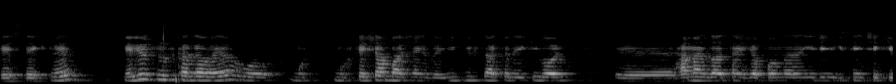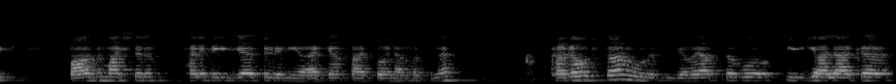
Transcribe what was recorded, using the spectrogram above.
destekli. Ne diyorsunuz Kagawa'ya? O muhteşem başlangıcı. İlk 3 dakikada 2 gol. E, hemen zaten Japonların iyice ilgisini çekip bazı maçların talep edileceği söyleniyor erken saatte oynanmasını. Kagawa tutar mı burada sizce? Veyahut da bu ilgi alaka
